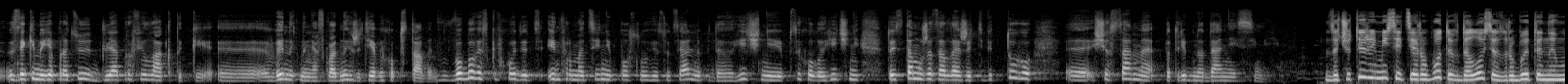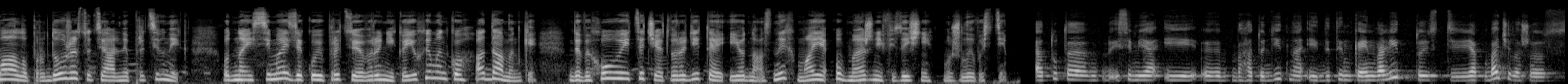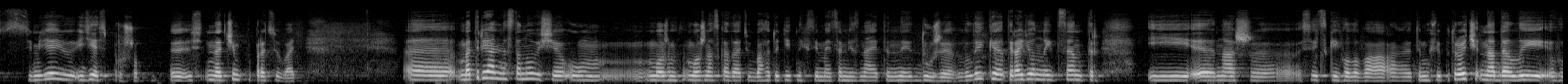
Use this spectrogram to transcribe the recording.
з якими я працюю для профілактики е, виникнення складних життєвих обставин. В обов'язки входять інформаційні послуги, соціально-педагогічні, психологічні. Тобто там вже залежить від того, е, що саме потрібно даній сім'ї. За чотири місяці роботи вдалося зробити немало, продовжує соціальний працівник. Одна із сімей, з якою працює Вероніка Юхименко – Адаменки, де виховується четверо дітей, і одна з них має обмежені фізичні можливості. А тут е, сім'я і е, багатодітна, і дитинка-інвалід. Тобто я побачила, що з сім'єю є про що е, над чим попрацювати. Матеріальне становище у можна, сказати, у багатодітних сімей, самі знаєте, не дуже велике. Районний центр і наш сільський голова Тимофій Петрович надали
